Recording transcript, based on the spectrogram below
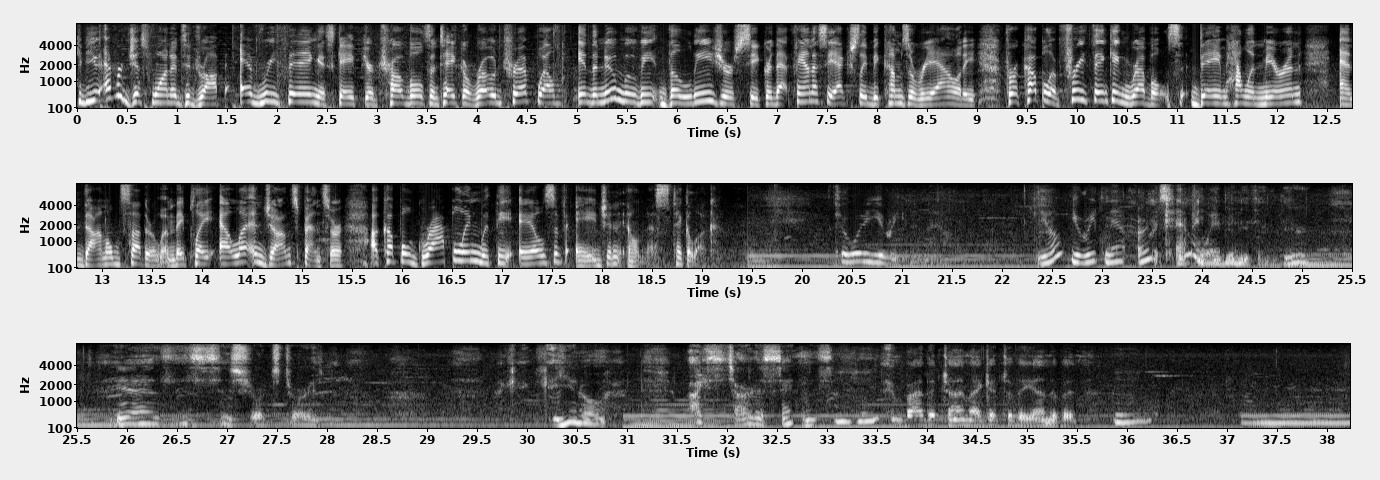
Have you ever just wanted to drop everything, escape your troubles, and take a road trip? Well, in the new movie, The Leisure Seeker, that fantasy actually becomes a reality for a couple of free thinking rebels, Dame Helen Mirren and Donald Sutherland. They play Ella and John Spencer, a couple grappling with the ails of age and illness. Take a look. So, what are you reading now? You know, you're reading now Ernest I can't Hemingway. read anything, dear. Yeah, it's, it's, it's short stories. You know, I start a sentence, mm-hmm. and by the time I get to the end of it, mm-hmm.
